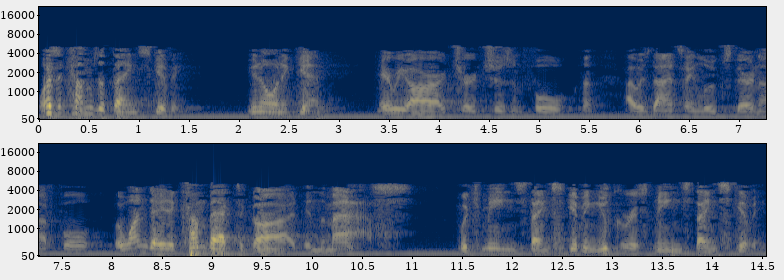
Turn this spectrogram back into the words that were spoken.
Well, as it comes to Thanksgiving, you know, and again, here we are, our church isn't full. I was down at St. Luke's, they're not full. But one day to come back to God in the Mass, which means Thanksgiving, Eucharist means Thanksgiving,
